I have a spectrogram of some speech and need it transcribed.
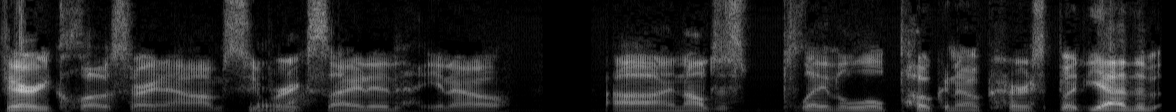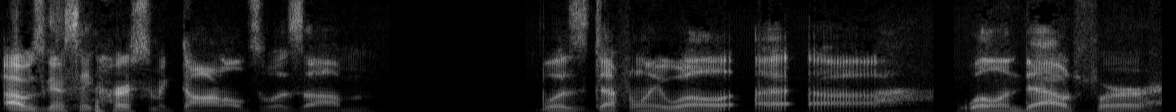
very close right now. I'm super Yeah. excited you know uh and i'll just play the little pocono curse. But yeah the, i was gonna say curse mcdonald's was um was definitely well uh, uh well endowed for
